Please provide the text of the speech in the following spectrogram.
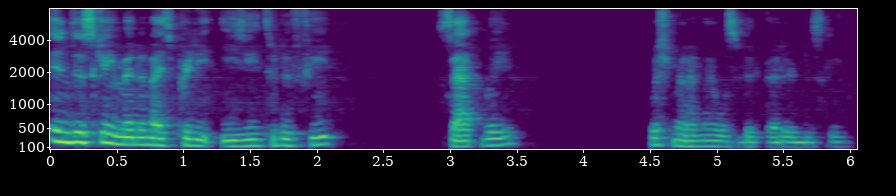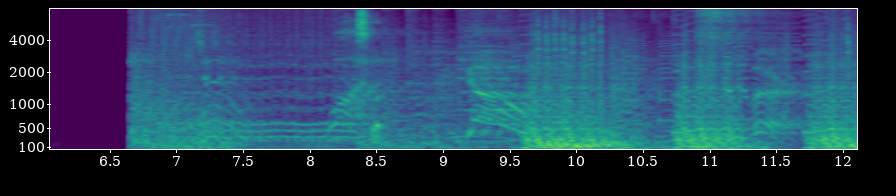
In this game, Meta Knight's pretty easy to defeat. Sadly. Wish Meta Knight was a bit better in this game. Let's go. go! Super!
